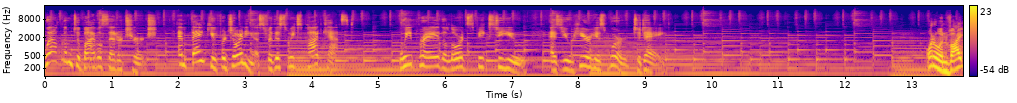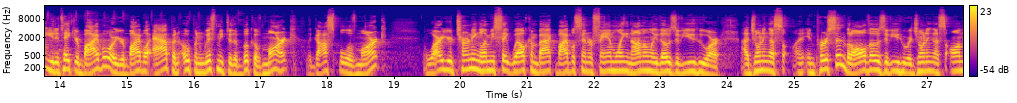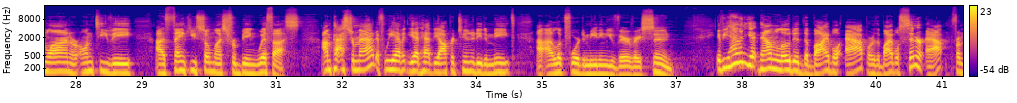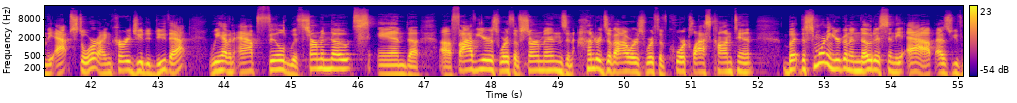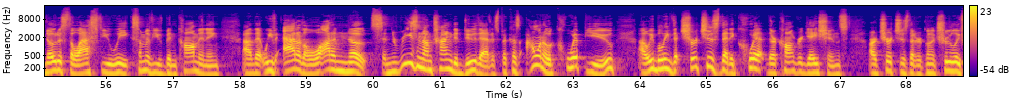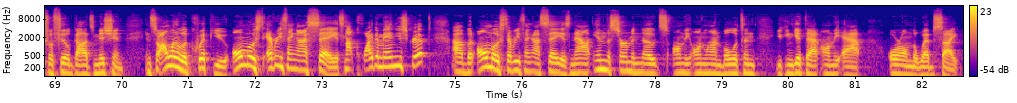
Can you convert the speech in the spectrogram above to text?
Welcome to Bible Center Church, and thank you for joining us for this week's podcast. We pray the Lord speaks to you as you hear His word today. I want to invite you to take your Bible or your Bible app and open with me to the book of Mark, the Gospel of Mark. While you're turning, let me say welcome back, Bible Center family. Not only those of you who are uh, joining us in person, but all those of you who are joining us online or on TV. Uh, thank you so much for being with us. I'm Pastor Matt. If we haven't yet had the opportunity to meet, I look forward to meeting you very, very soon. If you haven't yet downloaded the Bible app or the Bible Center app from the App Store, I encourage you to do that. We have an app filled with sermon notes and uh, uh, five years worth of sermons and hundreds of hours worth of core class content. But this morning, you're going to notice in the app, as you've noticed the last few weeks, some of you have been commenting uh, that we've added a lot of notes. And the reason I'm trying to do that is because I want to equip you. Uh, we believe that churches that equip their congregations are churches that are going to truly fulfill God's mission. And so I want to equip you. Almost everything I say, it's not quite a manuscript, uh, but almost everything I say is now in the sermon notes on the online bulletin. You can get that on the app or on the website.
